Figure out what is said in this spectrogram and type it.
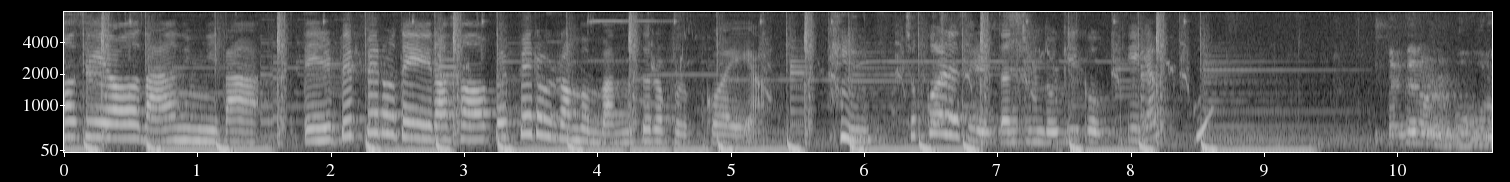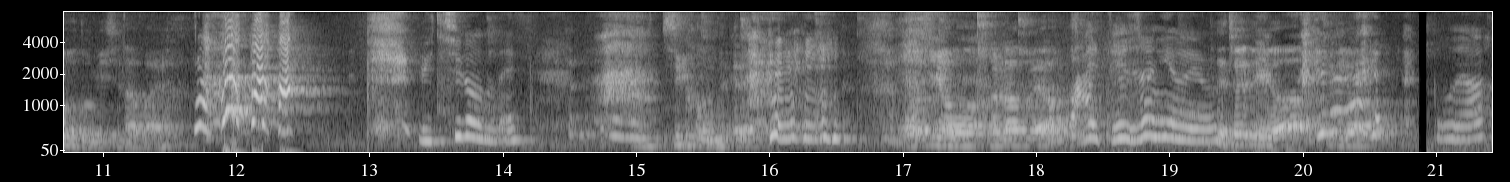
안녕하세요 나은입니다 내일 빼빼로데이라서 빼빼로를 한번 만들어 볼 거예요 초콜릿을 일단 좀 녹이고 올게요 빼빼로를 몸으로 녹이시나 봐요. 미치겠네 미치겠네. 어디요? 걸라고요? 아이 대전이에요 대전이요? 뭐야?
